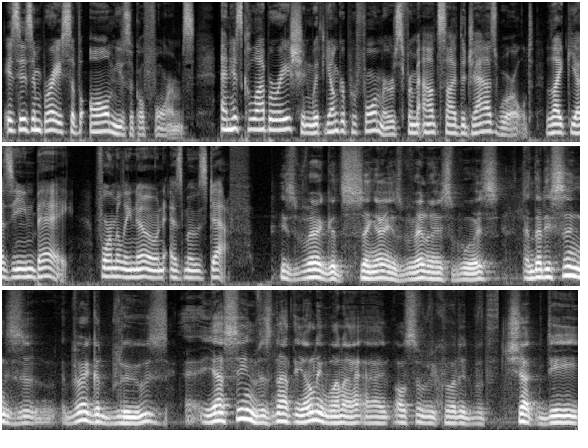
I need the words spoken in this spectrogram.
is his embrace of all musical forms and his collaboration with younger performers from outside the jazz world, like Yasiin Bey, formerly known as Mos Def. He's a very good singer, he has a very nice voice, and that he sings uh, very good blues. Uh, Yasiin was not the only one. I, I also recorded with Chuck D.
